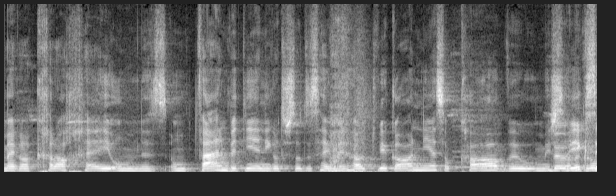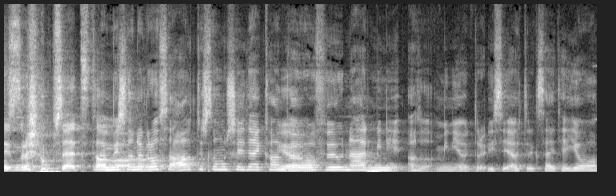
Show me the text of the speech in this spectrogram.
mega Krach haben um, das, um die Fernbedienung oder so, das haben wir halt wie gar nie so gehabt, weil wir so Weil einen sie immer grossen- schon besetzt weil habe. wir so einen grossen Altersunterschied hatten, Ja. weil auch viel näher meine, also meine Eltern, unsere Eltern gesagt haben, ja,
